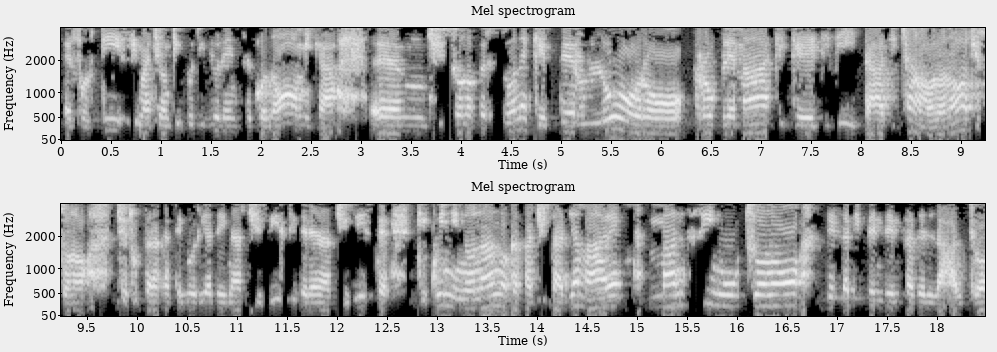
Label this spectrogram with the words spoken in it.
è fortissima, c'è un tipo di violenza economica, ehm, ci sono persone che per loro problematiche di vita, diciamolo, no? sono, c'è tutta la categoria dei narcisisti, delle narcisiste, che quindi non hanno capacità di amare, ma si nutrono della dipendenza dell'altro l'altro.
